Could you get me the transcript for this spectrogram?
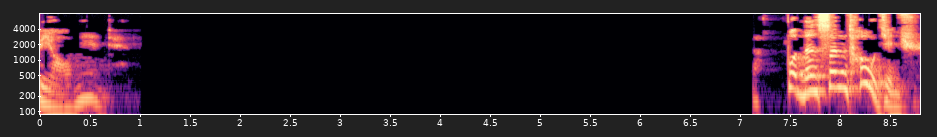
表面的啊，不能渗透进去，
